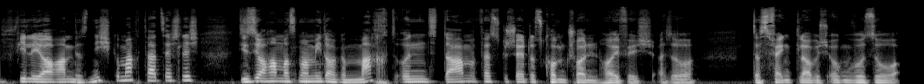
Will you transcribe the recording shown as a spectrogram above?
Viele Jahre haben wir es nicht gemacht tatsächlich. Dieses Jahr haben wir es mal wieder gemacht und da haben wir festgestellt, das kommt schon häufig. Also das fängt, glaube ich, irgendwo so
